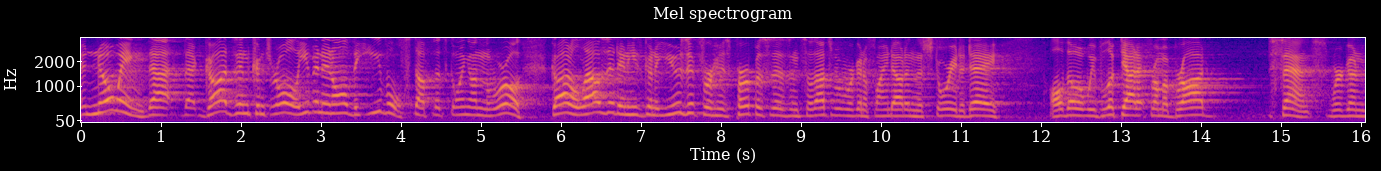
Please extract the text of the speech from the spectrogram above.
and knowing that, that God's in control, even in all the evil stuff that's going on in the world, God allows it and He's going to use it for His purposes. And so that's what we're going to find out in this story today. Although we've looked at it from a broad sense, we're going,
